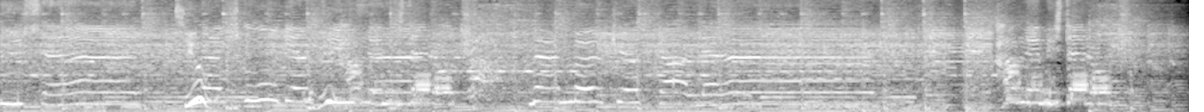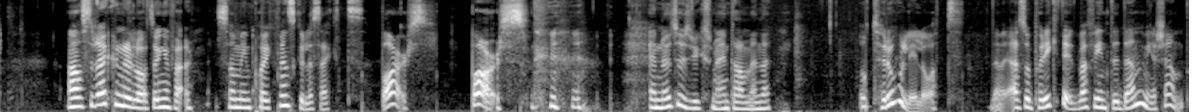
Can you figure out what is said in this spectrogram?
lyser. När Ja, så där kunde det låta ungefär. Som min pojkvän skulle ha sagt, bars. Bars. Ännu ett uttryck som jag inte använder. Otrolig låt. Alltså på riktigt, varför inte den mer känd?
